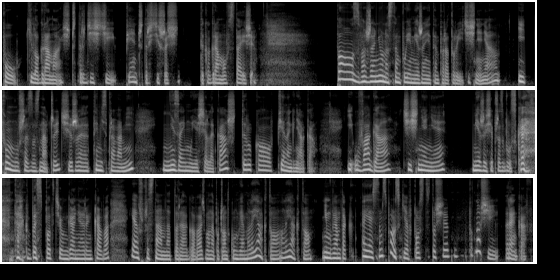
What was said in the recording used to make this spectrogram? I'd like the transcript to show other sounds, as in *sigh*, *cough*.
pół kilograma, 45-46 dekagramów zdaje się. Po zważeniu następuje mierzenie temperatury i ciśnienia i tu muszę zaznaczyć, że tymi sprawami nie zajmuje się lekarz, tylko pielęgniarka. I uwaga, ciśnienie mierzy się przez bluzkę, *laughs* tak, bez podciągania rękawa. Ja już przestałam na to reagować, bo na początku mówiłam, ale jak to, ale jak to? I mówiłam tak, a ja jestem z Polski, a w Polsce to się podnosi rękaw.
